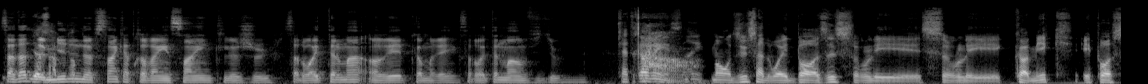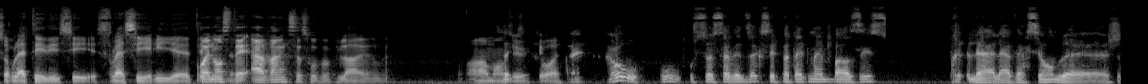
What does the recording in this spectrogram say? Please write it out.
ça date de sa- 1985, le jeu. Ça doit être tellement horrible comme règle. Ça doit être tellement vieux. 85. Mon Dieu, ça doit être basé sur les sur les comics et pas sur la télé, sur la série. euh, télé, Ouais, non, c'était avant que ce soit populaire. là. Oh mon dieu, ok, ouais. Oh, oh, ça, ça veut dire que c'est peut-être même basé sur la, la version de je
